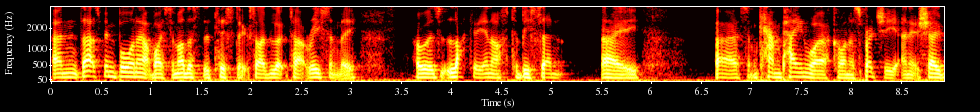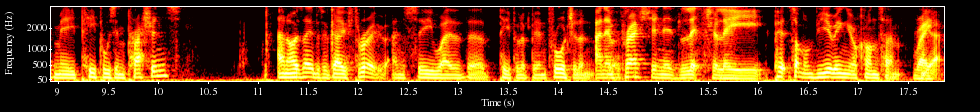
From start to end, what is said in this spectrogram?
And that's been borne out by some other statistics i've looked at recently. I was lucky enough to be sent a uh, some campaign work on a spreadsheet and it showed me people's impressions and I was able to go through and see whether the people have been fraudulent. An impression is literally, someone viewing your content. Right. Yeah.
